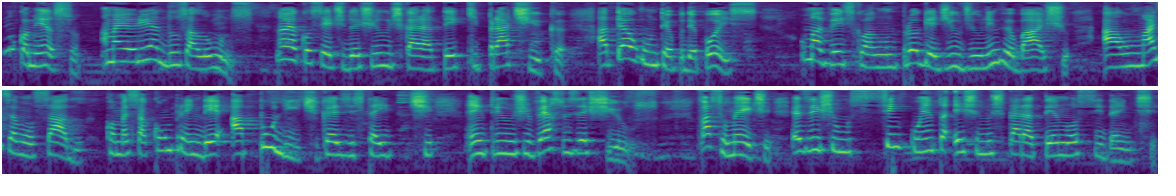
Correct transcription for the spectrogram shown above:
No começo, a maioria dos alunos não é consciente do estilo de karatê que pratica. Até algum tempo depois, uma vez que o aluno progrediu de um nível baixo a um mais avançado, começa a compreender a política existente entre os diversos estilos. Facilmente, existem uns 50 estilos de karatê no ocidente.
